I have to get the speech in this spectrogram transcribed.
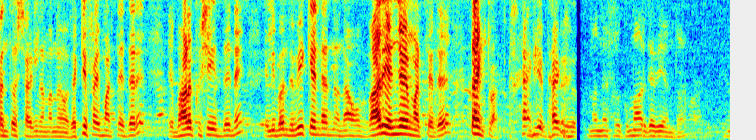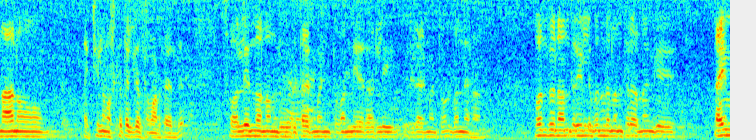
ಸಂತೋಷ್ ಆಗಲಿ ನಮ್ಮನ್ನು ರೆಕ್ಟಿಫೈ ಮಾಡ್ತಾ ಇದ್ದಾರೆ. ಭಾಳ ಖುಷಿ ಇದ್ದೇನೆ. ಇಲ್ಲಿ ಬಂದು ವೀಕೆಂಡನ್ನು ನಾವು ಭಾರಿ ಎಂಜಾಯ್ ಮಾಡ್ತಾ ಇದ್ದೇವೆ. Thank you thank you thank you ನನ್ನ ಹೆಸರು ಕುಮಾರ್ ಗವಿ ಅಂತ. ನಾನು ಆ್ಯಕ್ಚುಲಿ ಮಸ್ಕತ್ತಲ್ಲಿ ಕೆಲಸ ಮಾಡ್ತಾ ಇದ್ದೆ. ಸೊ ಅಲ್ಲಿಂದ ನಮ್ಮದು retirement one year early retirement ತೊಗೊಂಡು ಬಂದೆ ನಾನು. ಬಂದು ನಂತರ ಇಲ್ಲಿ ಬಂದ ನಂತರ ನನಗೆ ಟೈಮ್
